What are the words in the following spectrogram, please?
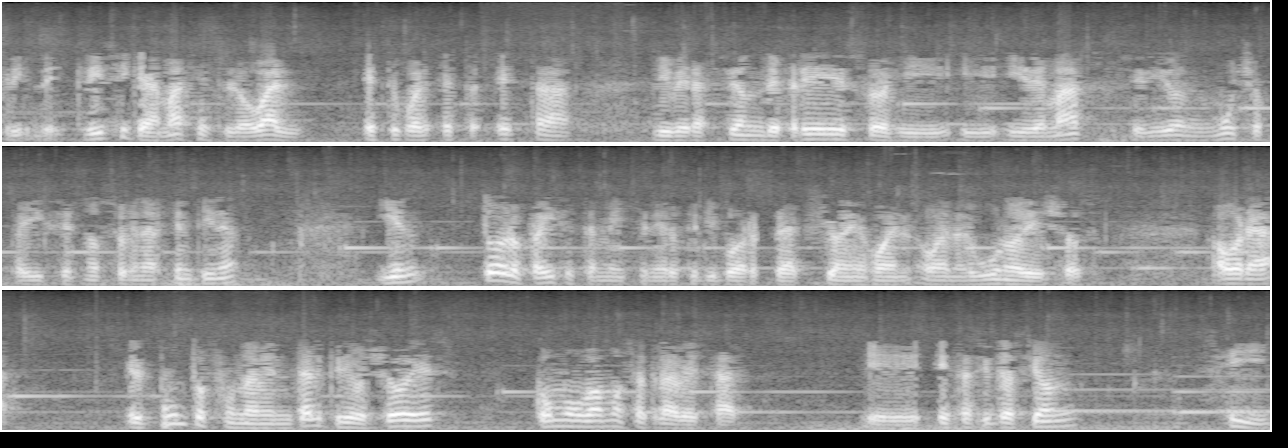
de crisis que además es global. Este, esta, esta liberación de presos y, demás se dio en muchos países, no solo en Argentina, y en todos los países también generó este tipo de reacciones, o en, o en alguno de ellos. Ahora, el punto fundamental, creo yo, es cómo vamos a atravesar eh, esta situación si,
